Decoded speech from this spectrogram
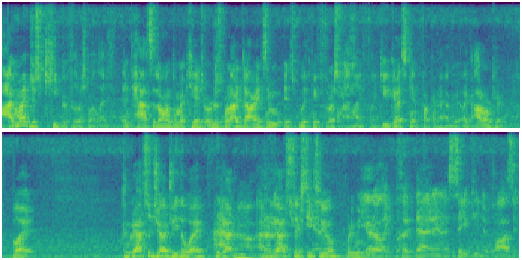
I might just keep it for the rest of my life and pass it on to my kids, or just when I die, it's in, it's with me for the rest of my life. Like you guys can't fucking have it. Like I don't care. But congrats to Judge either way. He I got don't know. I don't he know got 62. can. What do you mean? You gotta like put that in a safety deposit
